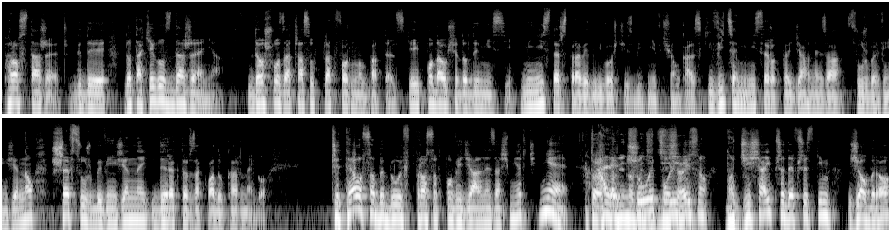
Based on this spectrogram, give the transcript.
prosta rzecz, gdy do takiego zdarzenia doszło za czasów Platformy Obywatelskiej, podał się do dymisji minister sprawiedliwości Zbigniew Ćwiąkalski, wiceminister odpowiedzialny za służbę więzienną, szef służby więziennej i dyrektor zakładu karnego. Czy te osoby były wprost odpowiedzialne za śmierć? Nie. To ale czuły być dzisiaj? No dzisiaj przede wszystkim Ziobro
